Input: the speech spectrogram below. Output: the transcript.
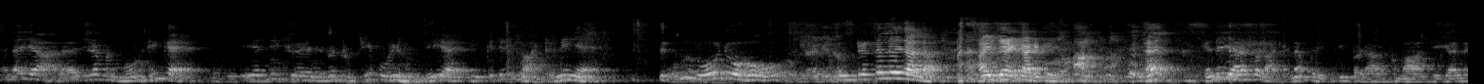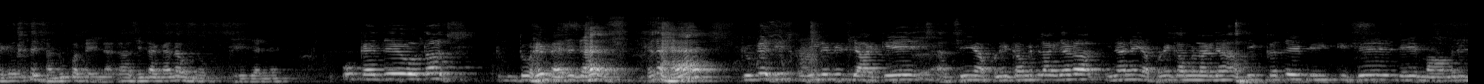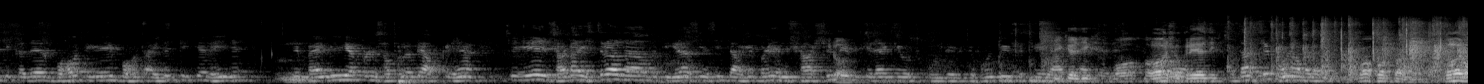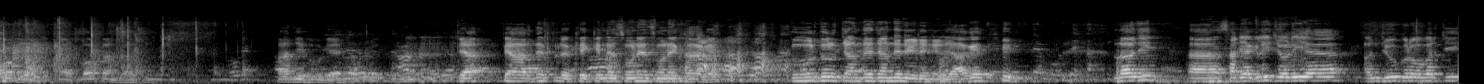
ਕਹਿੰਦਾ, ਯਾਰ, ਜਿਹੜਾ ਮਨਮੋਹਨ ਸਿੰਘ ਹੈ, ਇਹ ਜਦੋਂ ਛੁੱਟੀ ਪੂਰੀ ਹੁੰਦੀ ਹੈ, ਇੱਕ ਜਿਹੜੀ ਮਾਸਟਰਨੀ ਹੈ, ਉਹਨੂੰ ਰੋਜ਼ ਉਹ ਕੰਪਿਊਟਰ ਤੇ ਲੈ ਜਾਂਦਾ ਹਾਈਜੈਕ ਕਰਕੇ। ਹੈ? ਕਹਿੰਦੇ, ਯਾਰ ਬੜਾ ਕਹਿੰਦਾ ਬੜੀ ਕੀ ਬੜਾ ਕਮਾਲ ਦੀ ਗੱਲ ਹੈ, ਕਹਿੰਦੇ ਸਾਨੂੰ ਪਤਾ ਹੀ ਲੱਗਦਾ, ਅਸੀਂ ਤਾਂ ਕਹਿੰਦਾ, ਉਹਨੂੰ ਫਰੀ ਜਾਂਦੇ ਉਹ ਕਹਿੰਦੇ, ਉਹ ਤਾਂ ਦੋਹੇ ਮੈਰਿਜ ਹੈ। ਕਹਿੰਦਾ ਹੈ? ਕਿਉਂਕਿ ਅਸੀਂ ਸਕੂਲ ਦੇ ਵਿੱਚ ਜਾ ਕੇ ਅਸੀਂ ਆਪਣੇ ਕੰਮ 'ਚ ਲੱਗ ਜਾਣਾ ਇਹਨਾਂ ਨੇ ਆਪਣੇ ਕੰਮ ਲੱਗ ਜਾਣਾ। ਅਸੀਂ ਕਦੇ ਵੀ ਕਿਸੇ ਦੇ ਮਾਮਲੇ 'ਚ ਕਦੇ ਬਹੁਤ ਇਹ ਬਹੁਤ ਆਈਡਲ ਟੀਚਰ ਰਹੀ ਨੇ। ਤੇ ਮੈਂ ਵੀ ਆਪਣੇ ਸਫਲ ਅਧਿਆਪਕ ਰਿਹਾ। ਤੇ ਇਹ ਸਾਡਾ ਇਸ ਤਰ੍ਹਾਂ ਦਾ ਵਤੀਰਾ ਸੀ। ਅਸੀਂ ਜਾ ਕੇ ਬੜੇ ਅਨੁਸ਼ਾਸਨ ਦੇ ਵਿੱਚ ਰਹਿ ਕੇ ਉਸ ਸਕੂਲ ਦੇ ਵਿੱਚ ਹੁਣ ਵੀ ਬੱਚੇ ਠੀਕ ਹੈ ਜੀ। ਨੇ। ਬਹੁਤ ਸ਼ੁਕਰੀਆ ਜੀ। ਦਰਸ਼ਕ ਹੋਣਾ ਬੜਾ ਬਹੁਤ ਬਹੁਤ ਧੰਨਵਾਦ। ਬਹੁਤ ਸ਼ੁਕਰੀਆ ਜੀ। ਬਹੁਤ- ਬਹੁਤ ਧੰਨਵਾਦ ਜੀ। ਹਾਂਜੀ, ਹੋ ਗਿਆ ਪਿਆ- ਪਿਆਰ ਦੇ ਭੁਲੇਖੇ ਕਿੰਨੇ ਸੋਹਣੇ ਸੋਹਣੇ ਖਾ ਗਏ। ਦੂਰ ਦੂਰ ਜਾਂਦੇ ਜਾਂਦੇ ਨੇੜੇ ਨੇੜੇ ਆ ਗਏ। ਲਓ ਜੀ ਸਾਡੀ ਅਗਲੀ ਜੋੜੀ ਹੈ ਅੰਜੂ ਗਰੋਵਰ ਜੀ।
